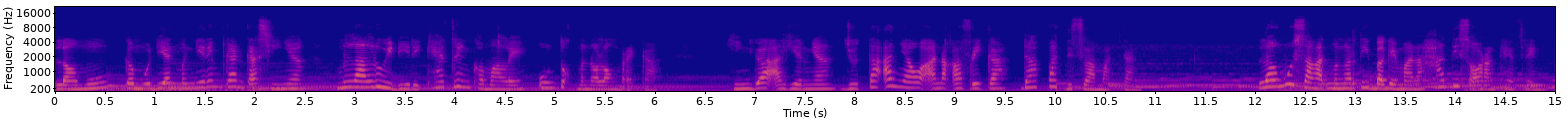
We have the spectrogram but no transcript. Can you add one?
Laumu kemudian mengirimkan kasihnya melalui diri Catherine Komale untuk menolong mereka. Hingga akhirnya jutaan nyawa anak Afrika dapat diselamatkan. Laumu sangat mengerti bagaimana hati seorang Catherine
